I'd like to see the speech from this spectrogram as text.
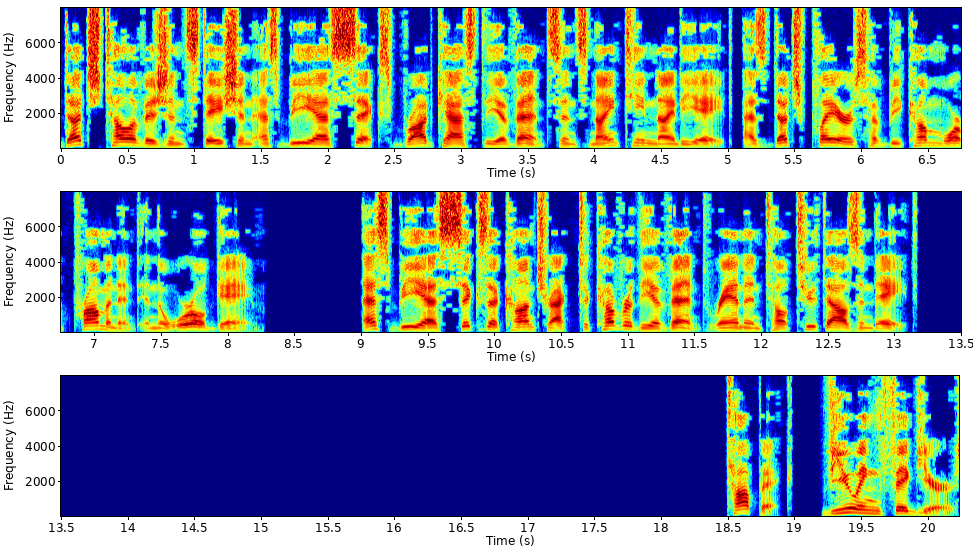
Dutch television station SBS6 broadcast the event since 1998, as Dutch players have become more prominent in the world game. SBS 6's contract to cover the event ran until 2008. Topic: Viewing figures.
